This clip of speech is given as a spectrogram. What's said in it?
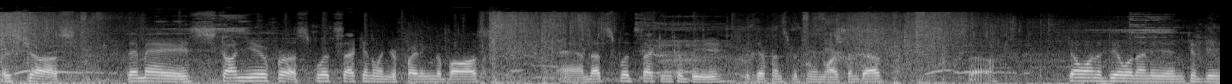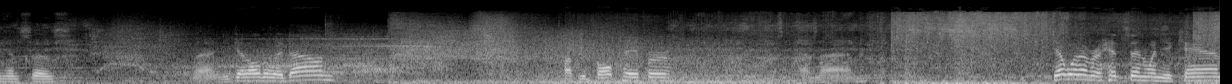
It's just they may stun you for a split second when you're fighting the boss. And that split second could be the difference between life and death. So, don't want to deal with any inconveniences. Then you get all the way down, pop your bolt paper, and then get whatever hits in when you can.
